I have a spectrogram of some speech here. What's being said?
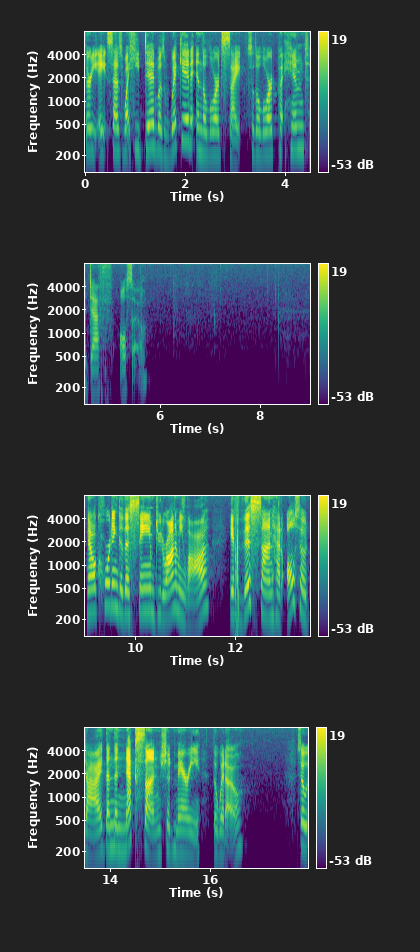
38 says, What he did was wicked in the Lord's sight, so the Lord put him to death also. Now, according to this same Deuteronomy law, if this son had also died, then the next son should marry the widow. So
